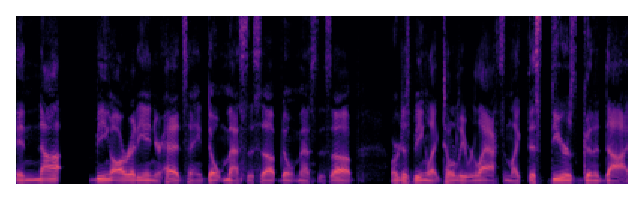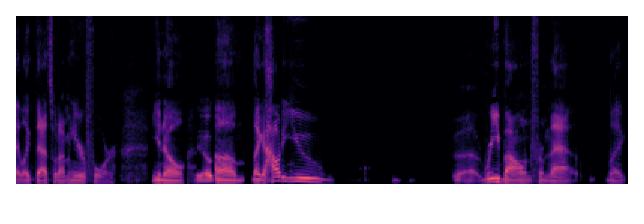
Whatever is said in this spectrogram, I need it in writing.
and not being already in your head saying, "Don't mess this up, don't mess this up," or just being like totally relaxed and like this deer's gonna die. Like that's what I'm here for. You know, know, um like how do you uh, rebound from that like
